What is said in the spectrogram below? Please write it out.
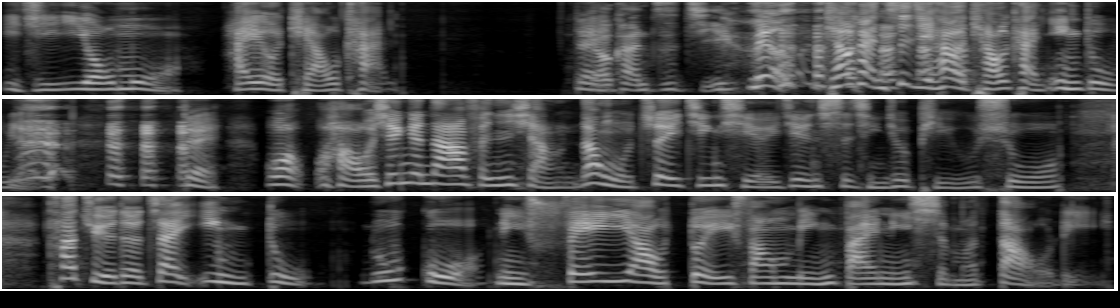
以及幽默，还有调侃。对要看自己。没有调侃自己，还有调侃印度人。对我好，我先跟大家分享，让我最惊奇的一件事情，就比如说，他觉得在印度，如果你非要对方明白你什么道理，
